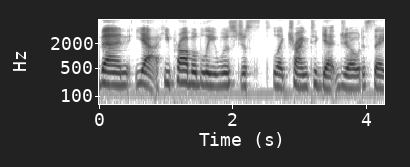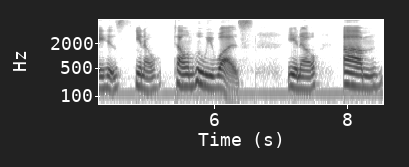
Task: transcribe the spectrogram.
then yeah, he probably was just like trying to get Joe to say his, you know, tell him who he was, you know. Um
